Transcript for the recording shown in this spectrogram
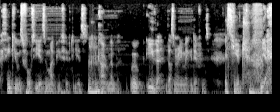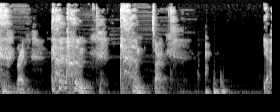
I think it was 40 years, it might be 50 years, I can't remember. Either it doesn't really make a difference. It's huge. Yeah, right. Sorry. Yeah,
